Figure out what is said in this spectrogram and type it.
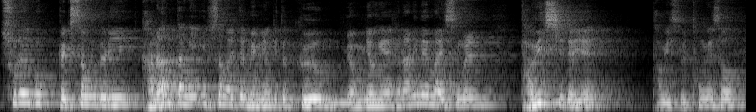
출애굽 백성들이 가나안 땅에 입성할 때 명령했던 그 명령의 하나님의 말씀을 다윗 시대에 다윗을 통해서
